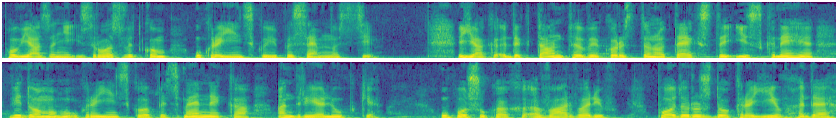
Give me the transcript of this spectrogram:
пов'язані із розвитком української писемності. Як диктант використано тексти із книги відомого українського письменника Андрія Любки у пошуках варварів, подорож до країв, де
